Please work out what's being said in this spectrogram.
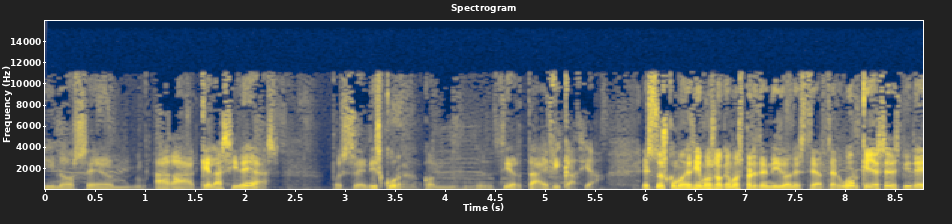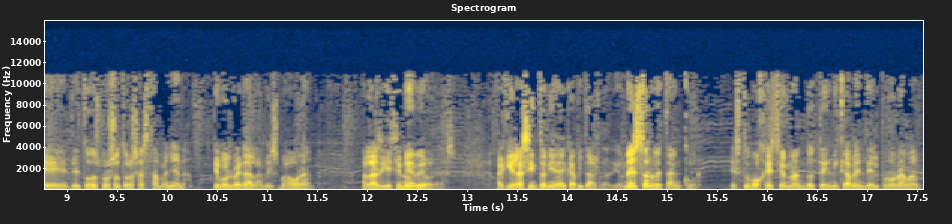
y nos em, haga que las ideas pues eh, discurran con eh, cierta eficacia. Esto es como decimos lo que hemos pretendido en este After Work, que ya se despide de todos vosotros hasta mañana, que volverá a la misma hora, a las 19 horas, aquí en la sintonía de Capital Radio. Néstor Betancourt estuvo gestionando técnicamente el programa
